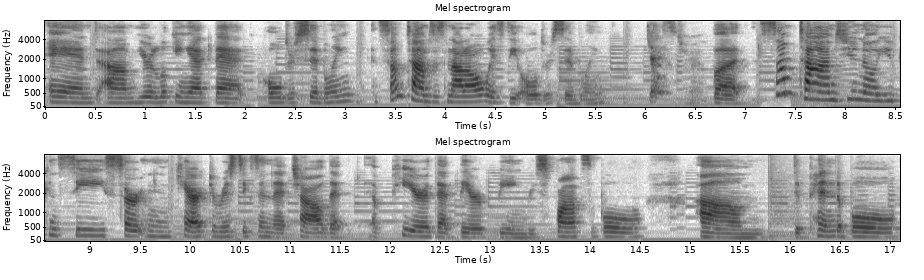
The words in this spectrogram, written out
and um, you're looking at that older sibling, and sometimes it's not always the older sibling. That's true. But sometimes, you know, you can see certain characteristics in that child that appear that they're being responsible, um, dependable,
